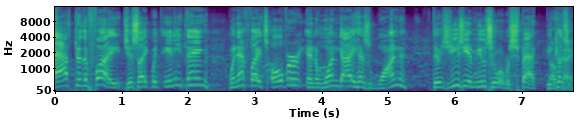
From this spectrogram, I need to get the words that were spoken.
After the fight, just like with anything, when that fight's over and the one guy has won, there's usually a mutual respect because Okay.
